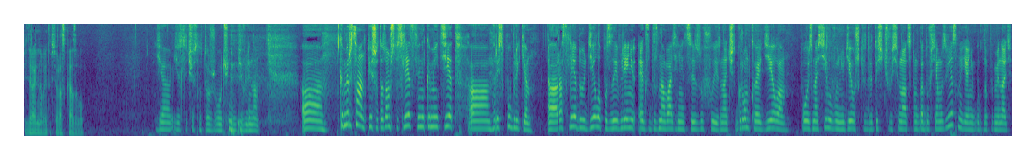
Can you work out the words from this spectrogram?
федерального это все рассказывал. Я, если честно, тоже очень удивлена. А, коммерсант пишет о том, что Следственный комитет а, республики а, расследует дело по заявлению экс-дознавательницы из Уфы. Значит, громкое дело по изнасилованию девушки в 2018 году всем известно. Я не буду напоминать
